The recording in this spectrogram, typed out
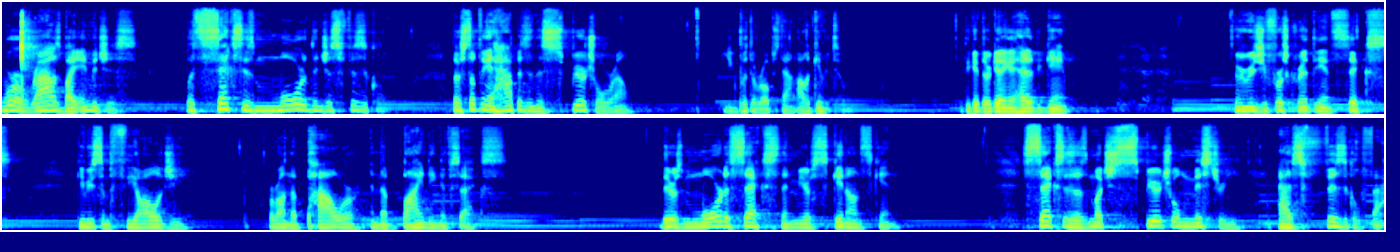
were aroused by images. But sex is more than just physical. There's something that happens in the spiritual realm. You can put the ropes down. I'll give it to them. They're getting ahead of the game. Let me read you 1 Corinthians 6, give you some theology around the power and the binding of sex there's more to sex than mere skin on skin. sex is as much spiritual mystery as physical fact.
